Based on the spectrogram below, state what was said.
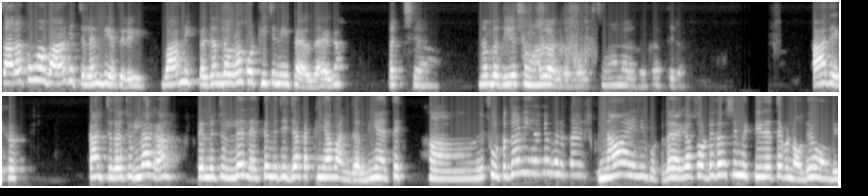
ਸਾਰਾ ਧੂਆਂ ਬਾਹਰ ਖਿੱਚ ਲੈਂਦੀ ਹੈ ਫਿਰ ਇਹ। ਬਾਹਰ ਨਿਕਲ ਜਾਂਦਾ ਉਹਨਾਂ ਕੋਠੀ 'ਚ ਨਹੀਂ ਫੈਲਦਾ ਹੈਗਾ। ਅੱਛਾ। ਨਾ ਵਧੀਆ ਸੋਹਣਾ ਲੱਗਦਾ ਬਹੁਤ ਸੋਹਣਾ ਲੱਗਦਾ ਘਰ ਤੇਰਾ। ਆ ਦੇਖ ਕੰਚ ਦਾ ਚੁੱਲ੍ਹਾ ਹੈਗਾ ਤਿੰਨ ਚੁੱਲ੍ਹੇ ਨੇ ਤਿੰਨ ਚੀਜ਼ਾਂ ਇਕੱਠੀਆਂ ਬਣ ਜਾਂਦੀਆਂ ਇੱਥੇ। ਹਾਂ ਇਹ ਫੁੱਟਦਾ ਨਹੀਂ ਹੈਗਾ ਫਿਰ ਭੈਣ? ਨਾ ਇਹ ਨਹੀਂ ਫੁੱਟਦਾ ਹੈਗਾ। ਤੁਹਾਡੇ ਤਾਂ ਤੁਸੀਂ ਮਿੱਟੀ ਦੇ ਤੇ ਬਣਾਉਂਦੇ ਹੋਵੋਗੇ।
